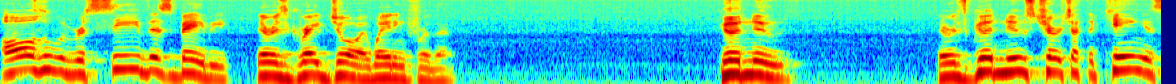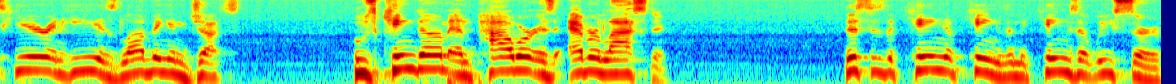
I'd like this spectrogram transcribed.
all who would receive this baby, there is great joy waiting for them. Good news. There is good news, church, that the King is here and he is loving and just, whose kingdom and power is everlasting. This is the King of kings and the kings that we serve.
